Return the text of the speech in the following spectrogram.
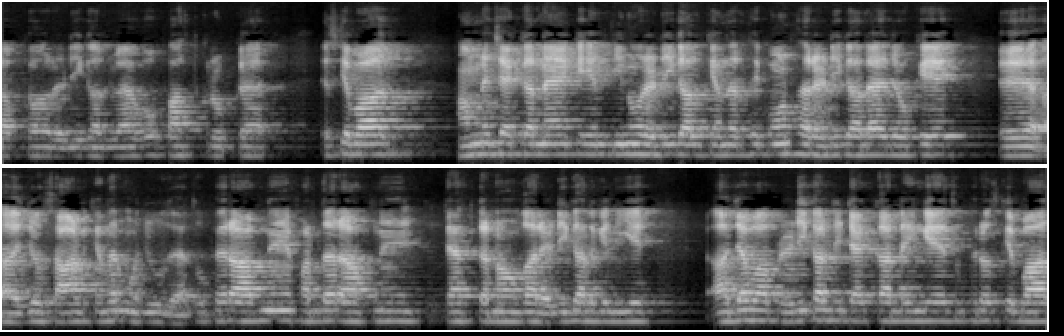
آپ کا ریڈیکل جو ہے وہ فرسٹ گروپ کا ہے۔ اس کے بعد ہم نے چیک کرنا ہے کہ ان تینوں ریڈیکل کے اندر سے کون سا ریڈیکل ہے جو کہ جو سالٹ کے اندر موجود ہے۔ تو پھر آپ نے فردر آپ نے ٹیسٹ کرنا ہوگا ریڈیکل کے لیے۔ جب آپ ریڈیکل ڈیٹیکٹ کر لیں گے تو پھر اس کے بعد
